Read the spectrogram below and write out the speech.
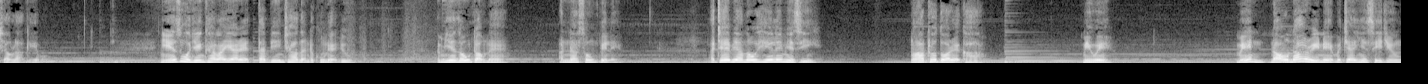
ရောက်လာခဲ့ပေါ့ညင်းဆိုချင်းခံလိုက်ရတဲ့တပ်ပြင်းချတဲ့တစ်ခုနဲ့အတူ အမြင့်ဆုံးတောင်တန်းအနက်ဆုံးပင်လယ်အကျယ်ပြန့်ဆုံးဟင်းလင်းမြစ်စီငါထွက်သွားတဲ့အခါမိဝင်းမင်းနောင်နာရီနဲ့မကြံရစ်စေခြင်း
